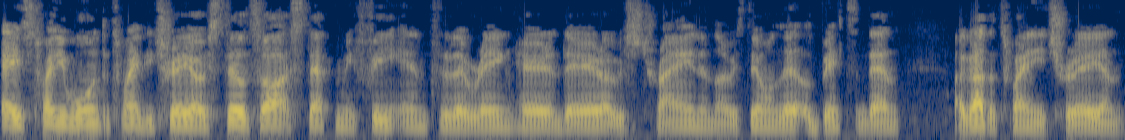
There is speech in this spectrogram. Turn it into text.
age twenty one to twenty three, I was still sort of stepping my feet into the ring here and there. I was training, I was doing little bits, and then I got to twenty three, and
